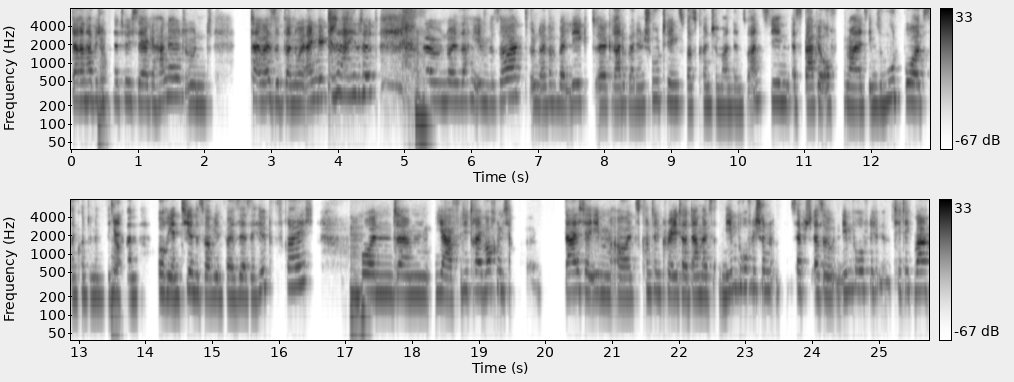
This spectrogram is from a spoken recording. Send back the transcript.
Daran habe ich ja. mich natürlich sehr gehangelt und teilweise dann neu eingekleidet, ähm, neue Sachen eben besorgt und einfach überlegt, äh, gerade bei den Shootings, was könnte man denn so anziehen. Es gab ja oftmals eben so Moodboards, dann konnte man sich ja. daran orientieren. Das war auf jeden Fall sehr, sehr hilfreich. Mhm. Und ähm, ja, für die drei Wochen, ich habe da ich ja eben als Content Creator damals nebenberuflich schon, also nebenberuflich tätig war,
